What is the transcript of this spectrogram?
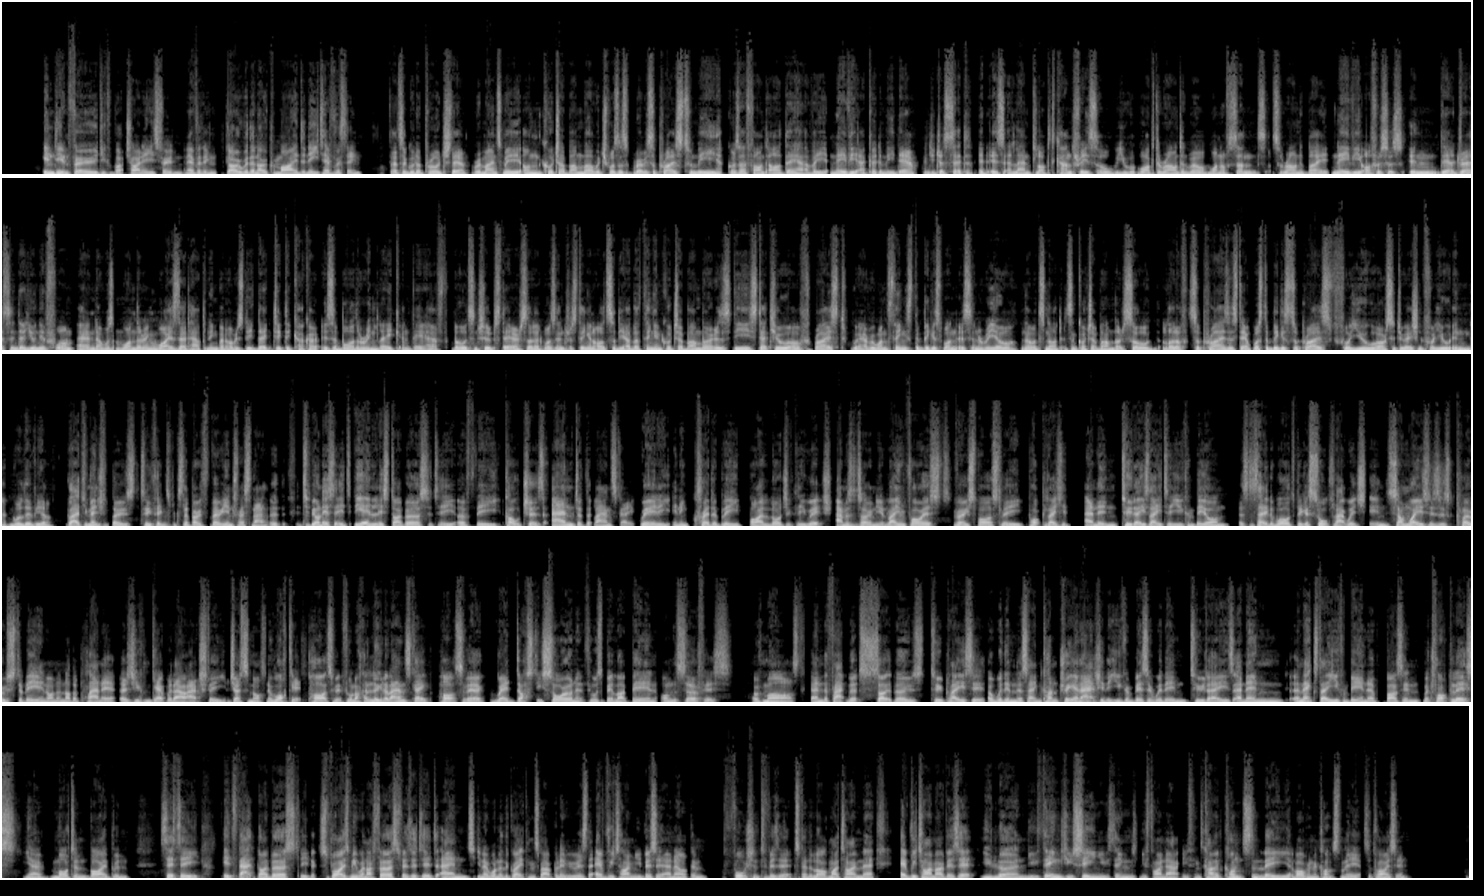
Indian food, you can buy Chinese food and everything. Go with an open mind and eat everything. That's a good approach there. Reminds me on Cochabamba, which was a very surprise to me because I found out they have a Navy Academy there. And you just said it is a landlocked country. So we walked around and were one of sons surrounded by Navy officers in their dress, in their uniform. And I was wondering why is that happening? But obviously Lake Titicaca is a bordering lake and they have boats and ships there. So that was interesting. And also the other thing in Cochabamba is the statue of Christ, where everyone thinks the biggest one is in Rio. No, it's not. It's in Cochabamba. So lot of surprises there. What's the biggest surprise for you or situation for you in Bolivia? Glad you mentioned those two things because they're both very interesting. Now, uh, to be honest, it's the endless diversity of the cultures and of the landscape, really, an incredibly biologically rich Amazonian rainforest, very sparsely populated and then two days later, you can be on, as I say, the world's biggest salt flat, which in some ways is as close to being on another planet as you can get without actually jetting off in a rocket. Parts of it feel like a lunar landscape, parts of it red, dusty soil, and it feels a bit like being on the surface of Mars. And the fact that so those two places are within the same country and actually that you can visit within two days. And then the next day you can be in a buzzing metropolis, you know, modern, vibrant city. It's that diversity that surprised me when I first visited. And, you know, one of the great things about Bolivia is that every time you visit, and I've been fortunate to visit, spend a lot of my time there. Every time I visit, you learn new things, you see new things, you find out new things, kind of constantly evolving and constantly surprising.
